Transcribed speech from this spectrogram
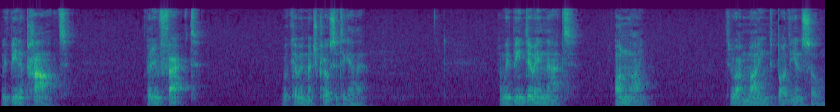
We've been apart, but in fact, we're coming much closer together. And we've been doing that online through our mind, body and soul.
